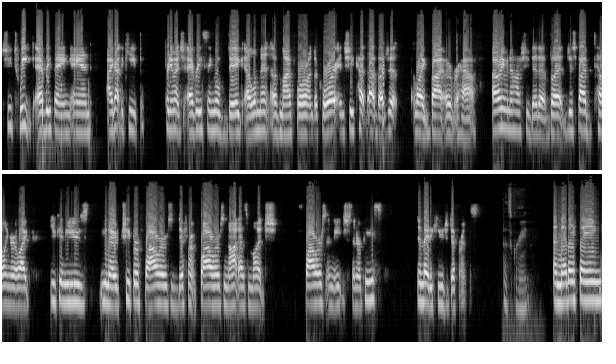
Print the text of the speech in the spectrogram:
she tweaked everything and I got to keep pretty much every single big element of my floral and decor and she cut that budget like by over half. I don't even know how she did it, but just by telling her like you can use, you know, cheaper flowers, different flowers, not as much flowers in each centerpiece, it made a huge difference. That's great. Another thing,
